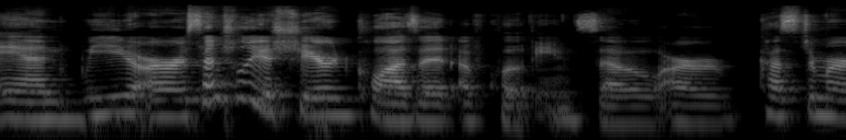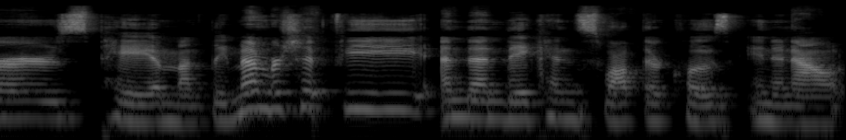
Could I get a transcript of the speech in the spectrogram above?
And we are essentially a shared closet of clothing. So our customers pay a monthly membership fee and then they can swap their clothes in and out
